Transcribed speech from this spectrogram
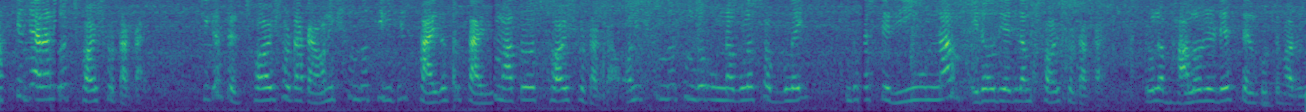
আজকে ছয়শো যারা ছয়শো টাকায়, ঠিক আছে? ছয়শো টাকা অনেক সুন্দর পিস সাইজ আছে সাইজ মাত্র ছয়শো টাকা। অনেক সুন্দর সুন্দর সবগুলোই কিন্তু আসছে রিং উন্না, এটাও দিয়ে দিলাম ছয়শো টাকা এগুলো ভালো রেটে সেল করতে পারবেন।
